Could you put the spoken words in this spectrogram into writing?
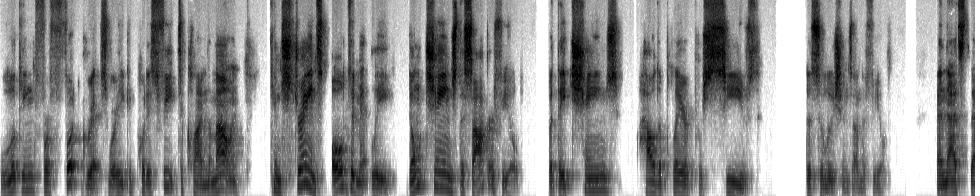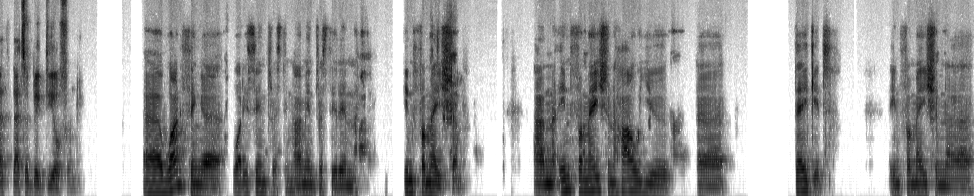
looking for foot grips where he could put his feet to climb the mountain. Constraints ultimately don't change the soccer field, but they change how the player perceives the solutions on the field. And that's that that's a big deal for me. Uh, one thing, uh, what is interesting, I'm interested in information and information, how you uh, take it. Information uh,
